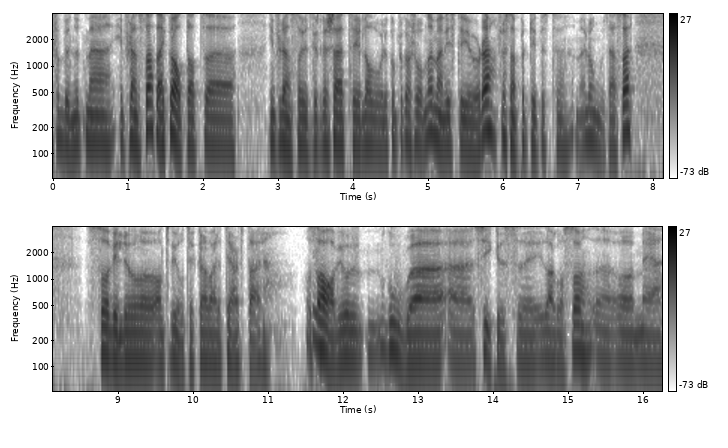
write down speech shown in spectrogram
forbundet med influensa. Det er ikke alltid at influensa utvikler seg til alvorlige komplikasjoner, men hvis det gjør det, f.eks. typisk lungebetennelse, så vil jo antibiotika være til hjelp der. Og så har vi jo gode eh, sykehus i dag også, uh, med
